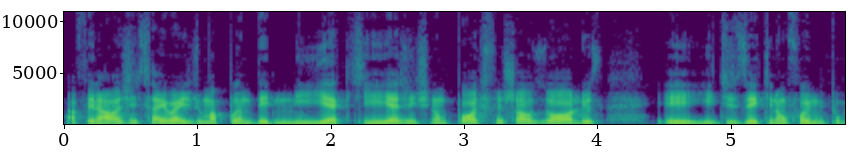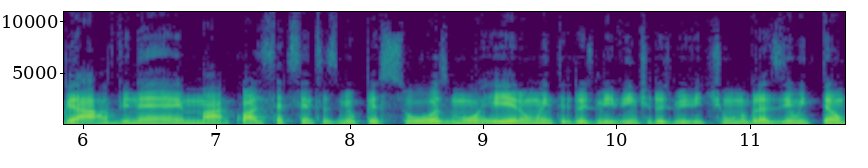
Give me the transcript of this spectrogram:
Afinal, a gente saiu aí de uma pandemia que a gente não pode fechar os olhos e, e dizer que não foi muito grave, né? Quase 700 mil pessoas morreram entre 2020 e 2021 no Brasil, então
